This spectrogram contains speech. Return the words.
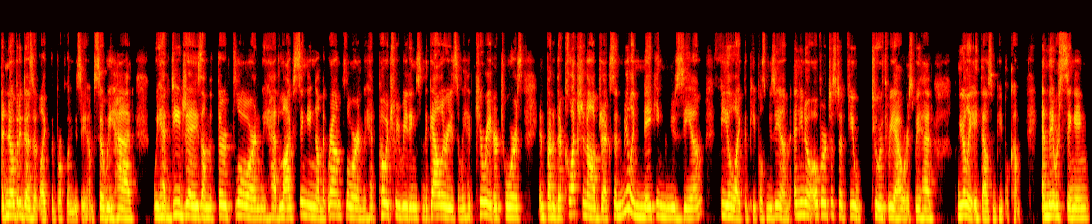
but nobody does it like the brooklyn museum. So we had we had djs on the third floor and we had live singing on the ground floor and we had poetry readings in the galleries and we had curator tours in front of their collection objects and really making the museum feel like the people's museum. And you know over just a few two or three hours we had nearly 8000 people come and they were singing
